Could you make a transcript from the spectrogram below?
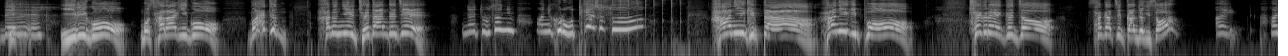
네. 이- 일이고 뭐 사랑이고 뭐 하여튼 하는 일 죄다 안 되지? 네, 도사님. 아니, 그걸 어떻게 하셨어요? 한이 깊다. 한이 깊어. 최근에 그 저 상가집 간 적 있어? 아이, 아,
